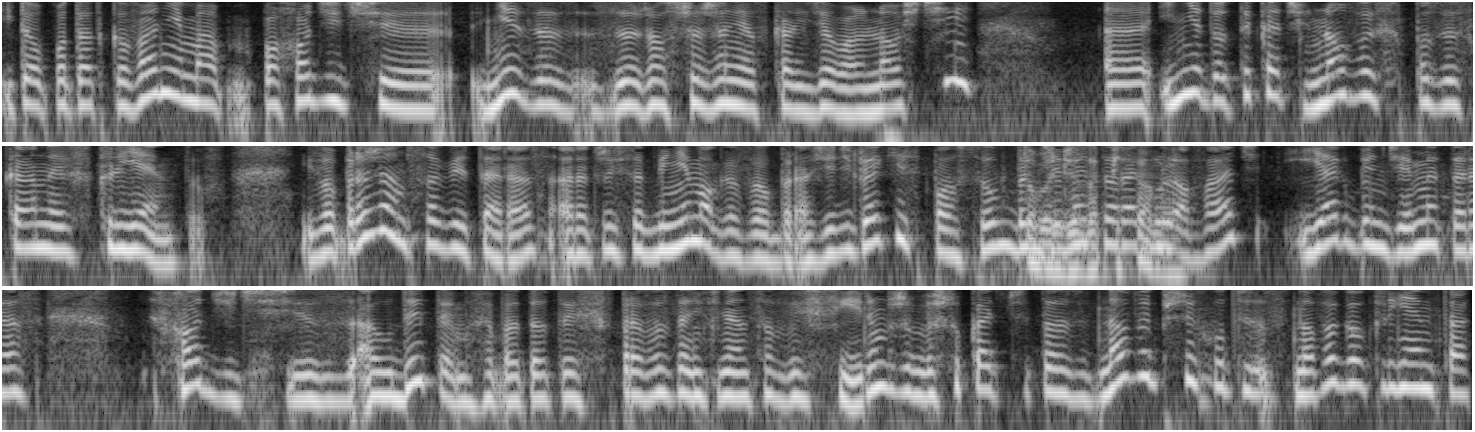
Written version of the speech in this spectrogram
I to opodatkowanie ma pochodzić nie ze, z rozszerzenia skali działalności, E, i nie dotykać nowych pozyskanych klientów. I wyobrażam sobie teraz, a raczej sobie nie mogę wyobrazić, w jaki sposób to będziemy to regulować i jak będziemy teraz wchodzić z audytem chyba do tych sprawozdań finansowych firm, żeby szukać, czy to jest nowy przychód z nowego klienta,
